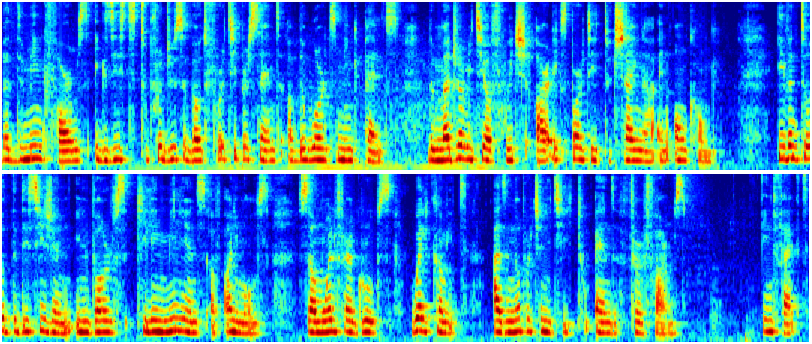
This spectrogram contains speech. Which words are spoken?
But the mink farms exist to produce about 40% of the world's mink pelts, the majority of which are exported to China and Hong Kong. Even though the decision involves killing millions of animals, some welfare groups welcome it as an opportunity to end fur farms. In fact,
